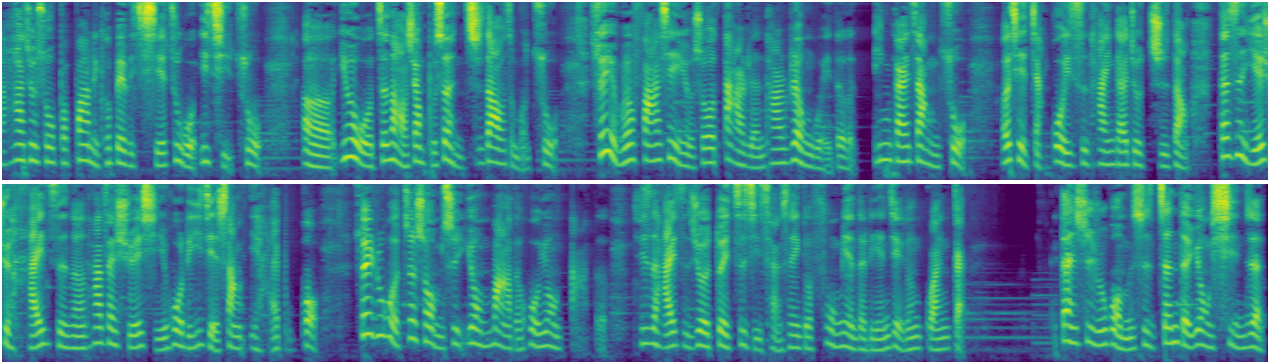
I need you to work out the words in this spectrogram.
然后他就说：“爸爸，你可不可以协助我一起做？呃，因为我真的好像不是很知道怎么做。所以有没有发现，有时候大人他认为的应该这样做，而且讲过一次他应该就知道，但是也许孩子呢，他在学习或理解上也还不够。所以如果这时候我们是用骂的或用打的，其实孩子就会对自己产生一个负面的连结跟观感。”但是，如果我们是真的用信任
